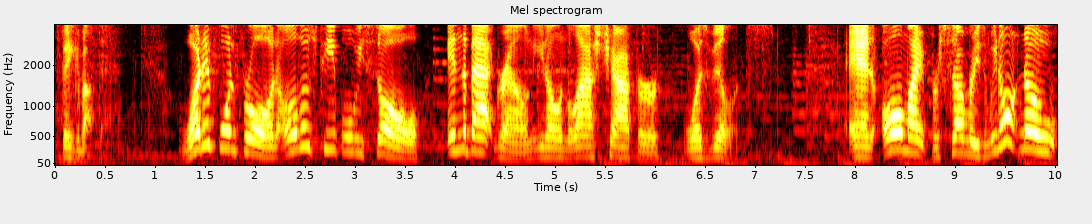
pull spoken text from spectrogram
Think about that. What if One for All and all those people we saw in the background, you know, in the last chapter, was villains? And All Might, for some reason, we don't know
